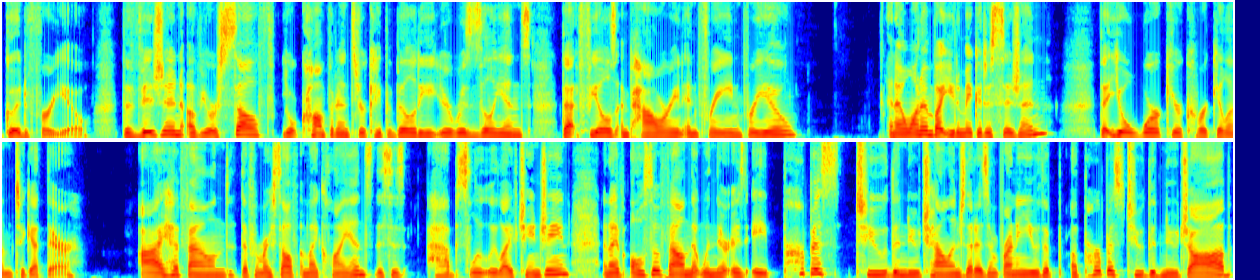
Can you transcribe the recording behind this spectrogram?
good for you. The vision of yourself, your confidence, your capability, your resilience that feels empowering and freeing for you. And I want to invite you to make a decision that you'll work your curriculum to get there. I have found that for myself and my clients, this is absolutely life changing. And I've also found that when there is a purpose to the new challenge that is in front of you, the, a purpose to the new job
